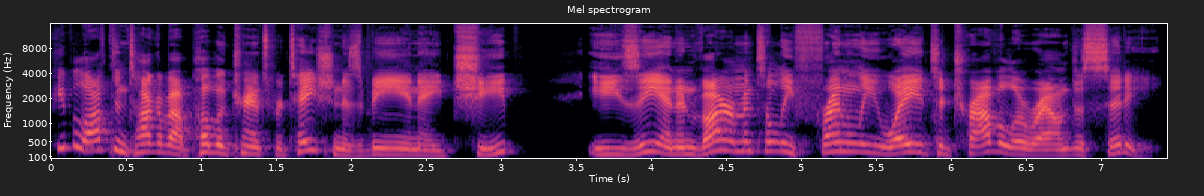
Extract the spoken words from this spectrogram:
People often talk about public transportation as being a cheap, easy, and environmentally friendly way to travel around a city.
